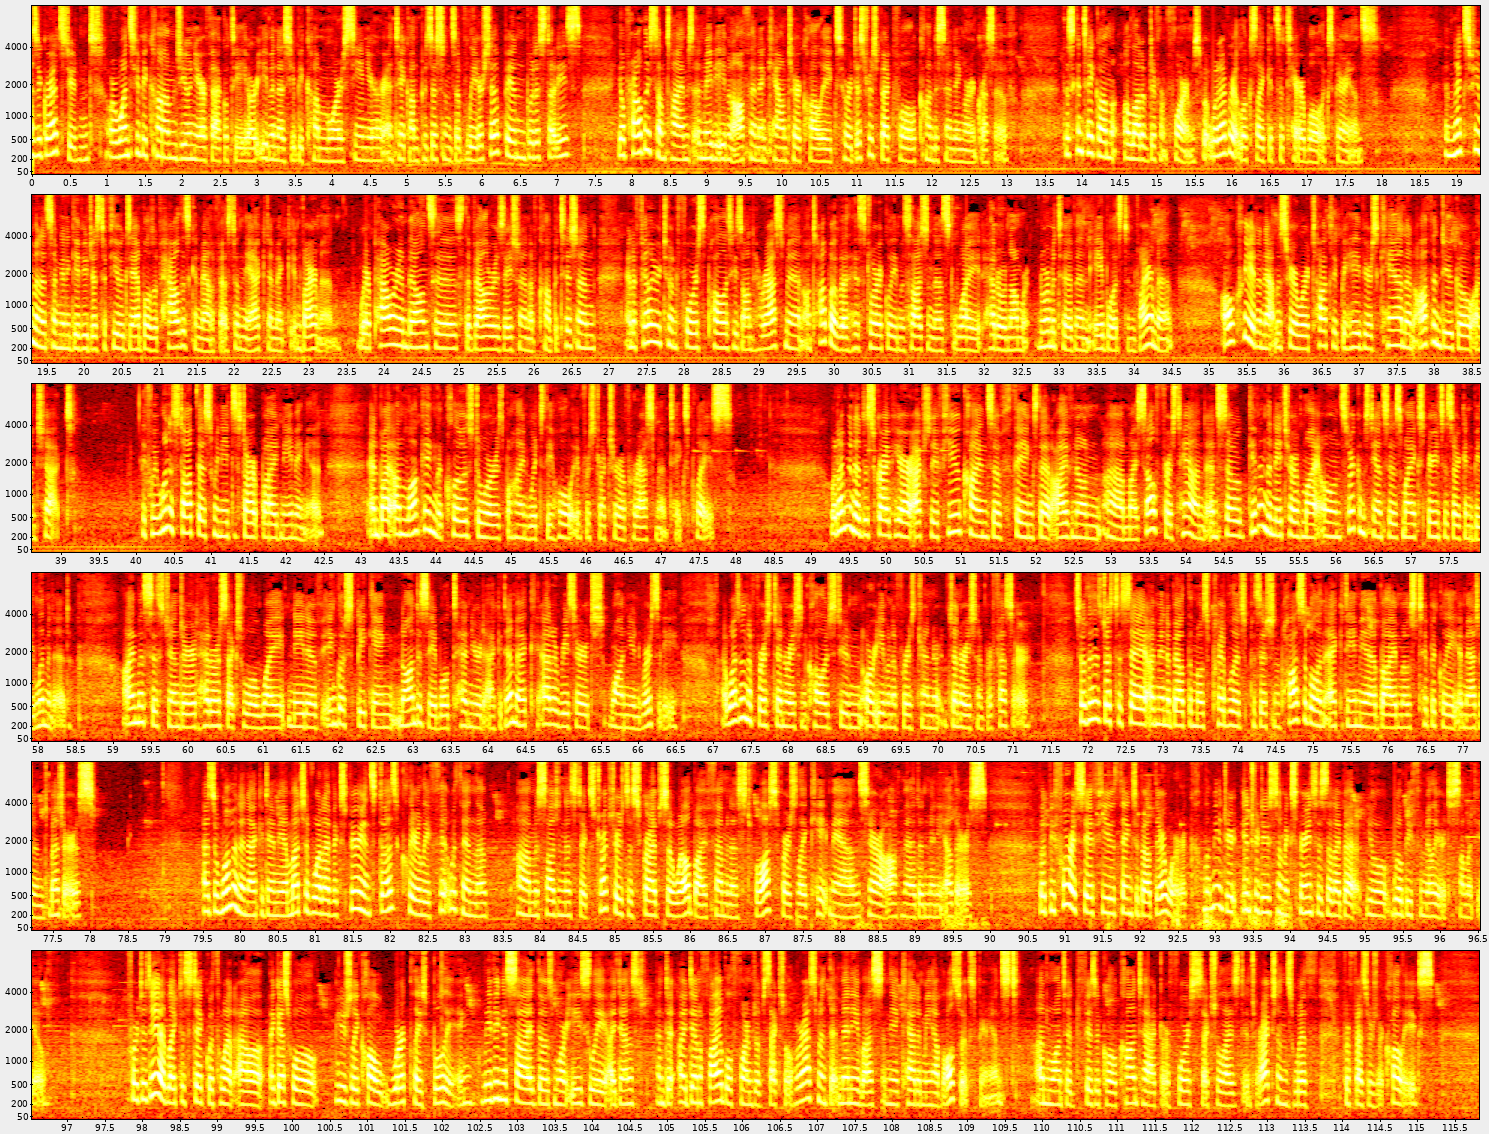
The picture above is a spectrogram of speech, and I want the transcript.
As a grad student, or once you become junior faculty, or even as you become more senior and take on positions of leadership in Buddhist studies, you'll probably sometimes, and maybe even often, encounter colleagues who are disrespectful, condescending, or aggressive. This can take on a lot of different forms, but whatever it looks like, it's a terrible experience. In the next few minutes, I'm going to give you just a few examples of how this can manifest in the academic environment, where power imbalances, the valorization of competition, and a failure to enforce policies on harassment on top of a historically misogynist, white, heteronormative, and ableist environment all create an atmosphere where toxic behaviors can and often do go unchecked. If we want to stop this, we need to start by naming it and by unlocking the closed doors behind which the whole infrastructure of harassment takes place. What I'm going to describe here are actually a few kinds of things that I've known uh, myself firsthand, and so given the nature of my own circumstances, my experiences are going to be limited. I'm a cisgendered, heterosexual, white, native, English speaking, non disabled, tenured academic at a research one university. I wasn't a first generation college student or even a first gener- generation professor. So, this is just to say I'm in about the most privileged position possible in academia by most typically imagined measures. As a woman in academia, much of what I've experienced does clearly fit within the uh, misogynistic structures described so well by feminist philosophers like Kate Manne, Sara Ahmed, and many others. But before I say a few things about their work, let me introduce some experiences that I bet you'll, will be familiar to some of you. For today, I'd like to stick with what I'll, I guess we'll usually call workplace bullying, leaving aside those more easily identi- identifiable forms of sexual harassment that many of us in the academy have also experienced unwanted physical contact or forced sexualized interactions with professors or colleagues.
